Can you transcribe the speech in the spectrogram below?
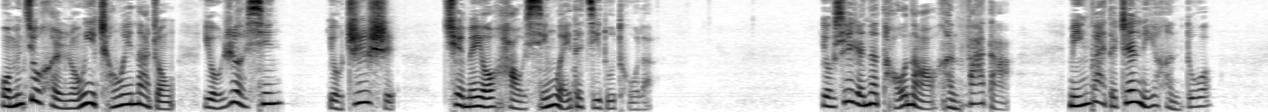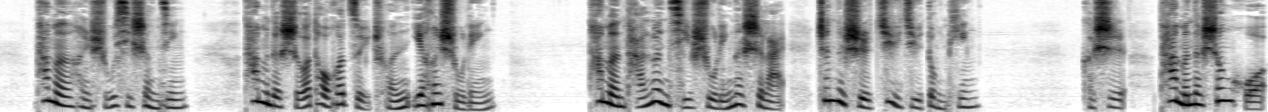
我们就很容易成为那种有热心、有知识，却没有好行为的基督徒了。有些人的头脑很发达，明白的真理很多，他们很熟悉圣经，他们的舌头和嘴唇也很属灵，他们谈论起属灵的事来，真的是句句动听。可是他们的生活。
